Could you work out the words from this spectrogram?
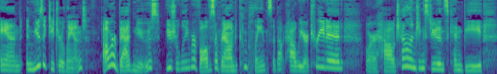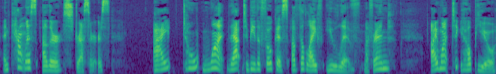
And in music teacher land, our bad news usually revolves around complaints about how we are treated or how challenging students can be, and countless other stressors. I don't want that to be the focus of the life you live, my friend. I want to help you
